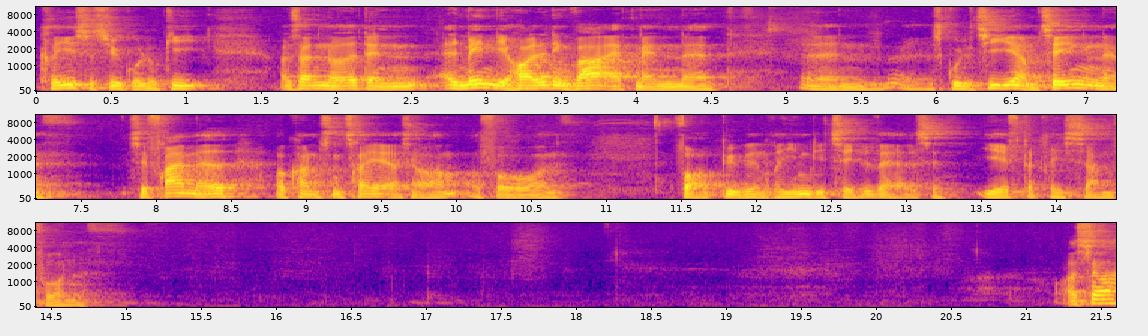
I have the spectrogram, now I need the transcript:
krisepsykologi, og sådan noget. Den almindelige holdning var, at man øh, øh, skulle tige om tingene, se fremad og koncentrere sig om at få, øh, få opbygget en rimelig tilværelse i efterkrigssamfundet. Og så,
